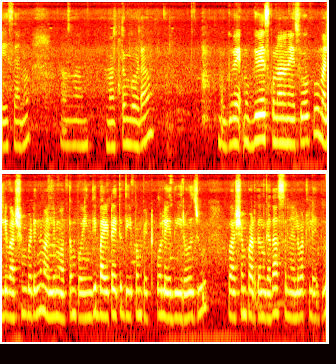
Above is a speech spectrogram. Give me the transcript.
వేసాను మొత్తం కూడా ముగ్గు వే ముగ్గు వేసుకున్నాననే సోపు. మళ్ళీ వర్షం పడింది మళ్ళీ మొత్తం పోయింది. బయట అయితే దీపం పెట్టుకోలేదు ఈరోజు. వర్షం పడుతుంది కదా అస్సలు నిలవట్లేదు.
